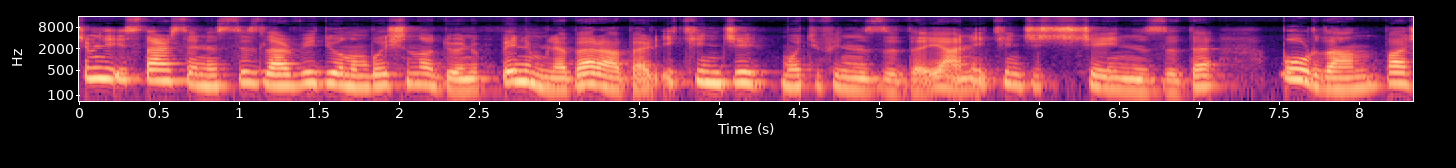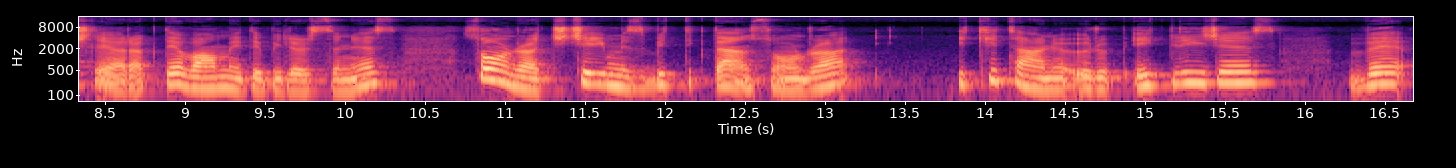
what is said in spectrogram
Şimdi isterseniz sizler videonun başına dönüp benimle beraber ikinci motifinizi de yani ikinci çiçeğinizi de buradan başlayarak devam edebilirsiniz. Sonra çiçeğimiz bittikten sonra iki tane örüp ekleyeceğiz ve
